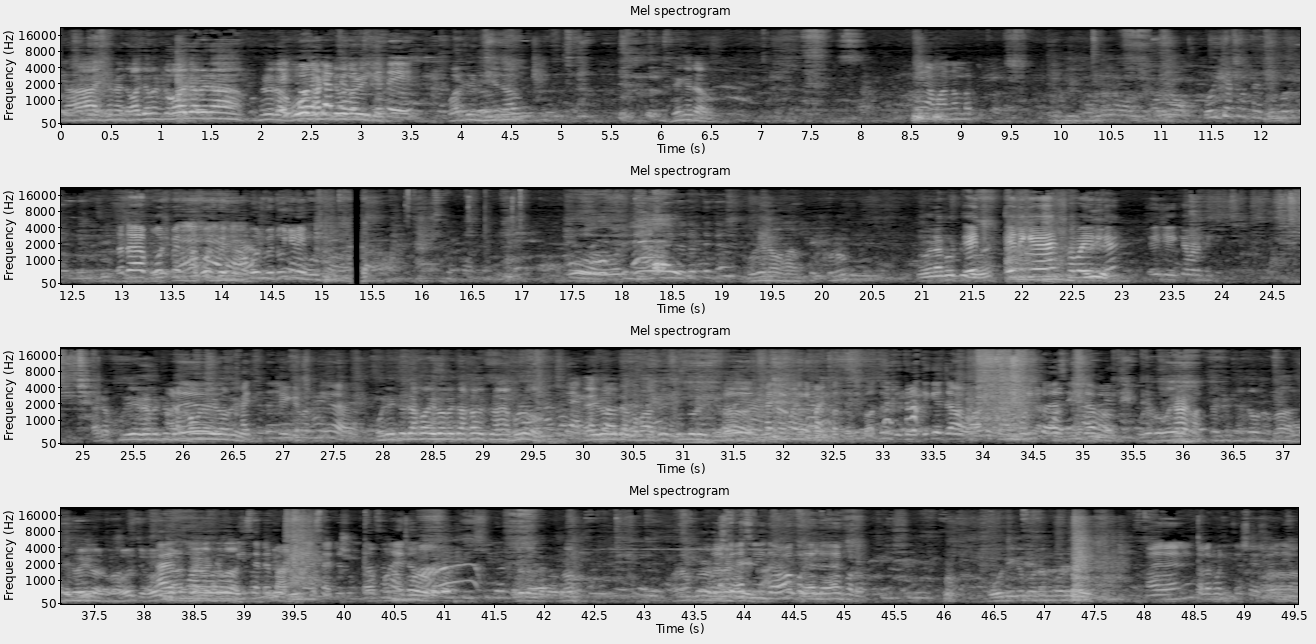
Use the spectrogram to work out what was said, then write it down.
না এখানে দেওয়া যাবে না দেওয়া যাবে না। ফেলে দাও ও হয়ে ও গাড়িতে। বলছে ভেঙে দাও ভেঙে দাও। আমার নাম্বার দাদা বসবে না বসবে না বসবে দুজনেই বসবে। ধরে নাও ঠিক করো। ধরে রাখো একটু এই ধরে। এদিকে সবাই এদিকে। এই যে ক্যামেরা দিকে। এটা খুলে এইভাবে একটু দেখাও না এইভাবে। ঠিক আছে। বলে একটু দেখাও এইভাবে দেখাও একটু হ্যাঁ খুলো। এইভাবে দেখো বা বেশ সুন্দর হয়েছে হয়ে ওদিকে প্রণাম করে তাহলে পরীক্ষা শেষ হয়নি।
